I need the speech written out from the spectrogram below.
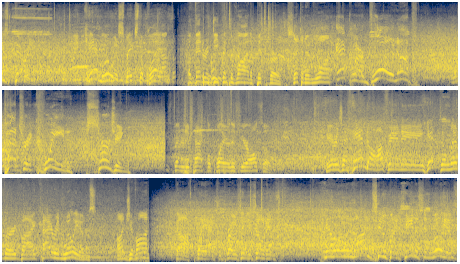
is buried. And Cam Lewis makes the play on. A veteran defensive line of Pittsburgh. Second and one. Ekeler blown up. Patrick Queen surging. He's been an impactful player this year also. Here is a handoff and a hit delivered by Kyren Williams on Javon. Goff play action throws in into zone ends. Held on to by Jameson Williams.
